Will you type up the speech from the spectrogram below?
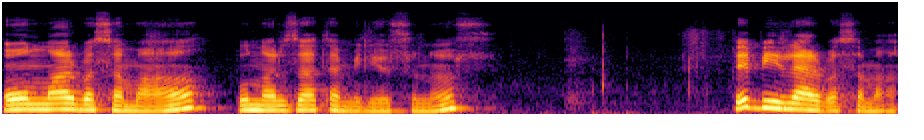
Onlar basamağı. Bunları zaten biliyorsunuz. Ve birler basamağı.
